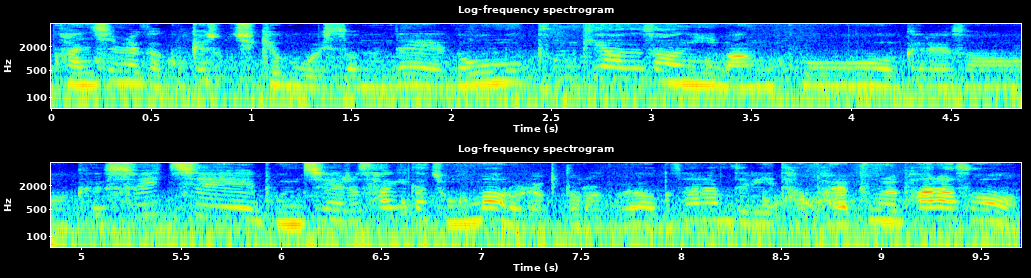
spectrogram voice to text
관심을 갖고 계속 지켜보고 있었는데 너무 품귀 현상이 많고 그래서 그 스위치 본체를 사기가 정말 어렵더라고요 사람들이 다 발품을 팔아서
